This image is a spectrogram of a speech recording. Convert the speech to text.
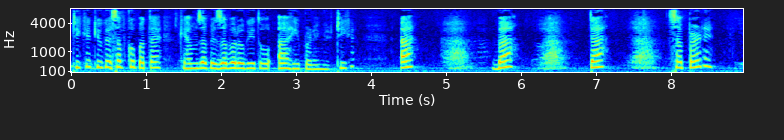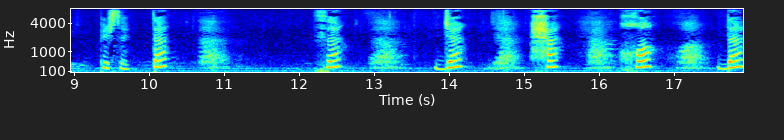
ٹھیک ہے؟ کیونکہ سب کو پتا ہے کہ ہمزہ پہ زبر ہوگی تو آ ہی پڑھیں گے۔ ٹھیک ہے؟ آ बा ता सब पढ़ रहे फिर से ता थ ज ह ख द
